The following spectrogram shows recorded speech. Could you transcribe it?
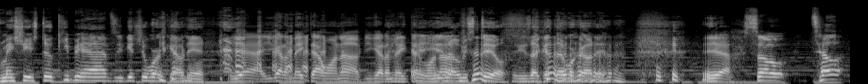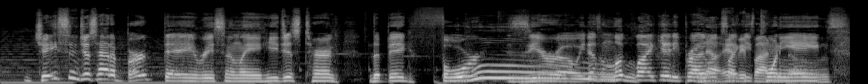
Make sure you still keep your abs and get your workout in. yeah, you got to make that one up. You got to make that Hey, one you up. know, we still. He's like, get that workout in. Yeah. So tell Jason just had a birthday recently. He just turned the big four zero. He doesn't look like it. He probably Now looks like he's 28. knows.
